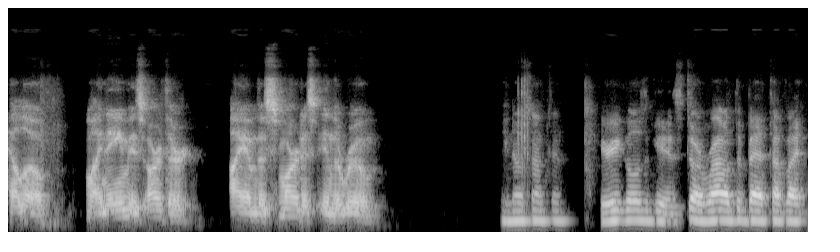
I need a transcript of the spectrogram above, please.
Hello, my name is Arthur. I am the smartest in the room. You know something? Here he goes again. Start right off the bat, top like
